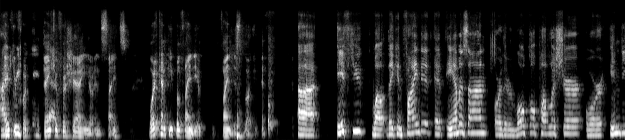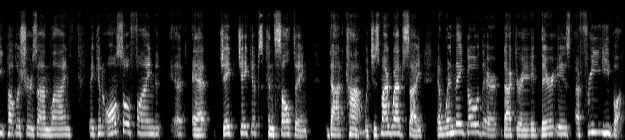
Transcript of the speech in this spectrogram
I thank appreciate you for, Thank you for sharing your insights. Where can people find you? Find this book. Uh, if you, well, they can find it at Amazon or their local publisher or indie publishers online. They can also find it at Jake Jacobs Consulting dot com, which is my website. And when they go there, Dr. Abe, there is a free ebook.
